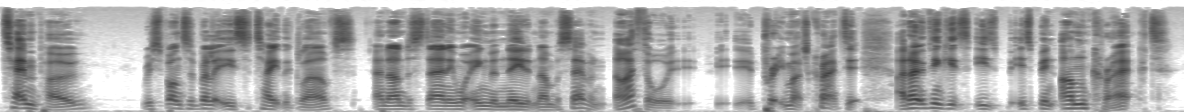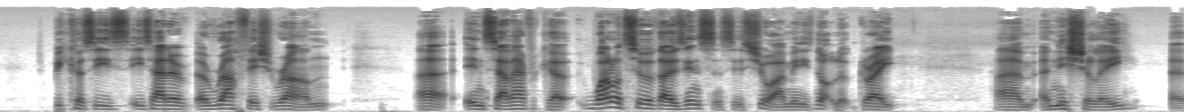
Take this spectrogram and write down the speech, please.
tempo, responsibilities to take the gloves, and understanding what England need at number seven. I thought it, pretty much cracked it. I don't think it's it's, it's been uncracked because he's he's had a, a roughish run uh, in South Africa. One or two of those instances, sure. I mean, he's not looked great um, initially. Uh,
